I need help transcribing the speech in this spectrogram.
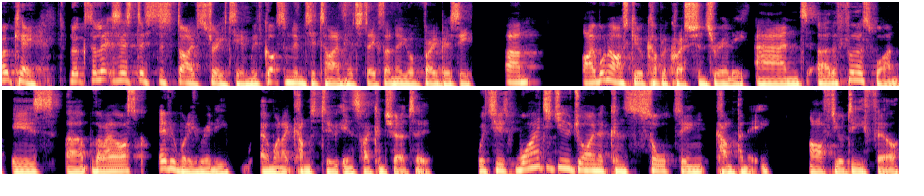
Okay, look, so let's just, just dive straight in. We've got some limited time here today because I know you're very busy. Um, I want to ask you a couple of questions, really. And uh, the first one is uh, that I ask everybody, really, and uh, when it comes to Inside Concerto, which is why did you join a consulting company after your DPhil?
